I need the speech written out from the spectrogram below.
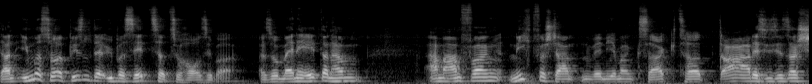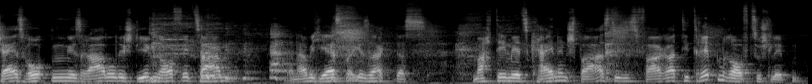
dann immer so ein bisschen der Übersetzer zu Hause war. Also meine Eltern haben am Anfang nicht verstanden, wenn jemand gesagt hat, ah, das ist jetzt ein Scheißhocken, es radelt die Stirn auf wie Zahn. Dann habe ich erstmal gesagt, das macht dem jetzt keinen Spaß, dieses Fahrrad die Treppen raufzuschleppen.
